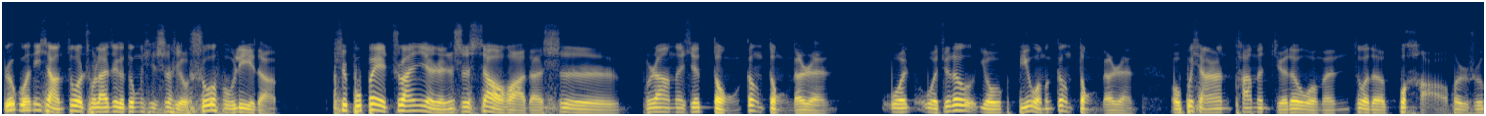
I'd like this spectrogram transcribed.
如果你想做出来这个东西是有说服力的，是不被专业人士笑话的，是不让那些懂更懂的人，我我觉得有比我们更懂的人，我不想让他们觉得我们做的不好或者说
